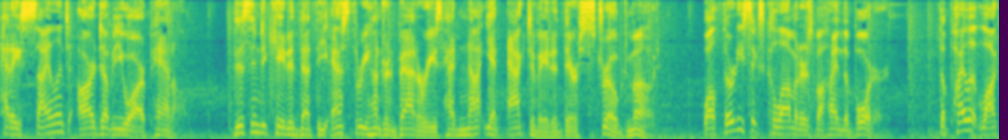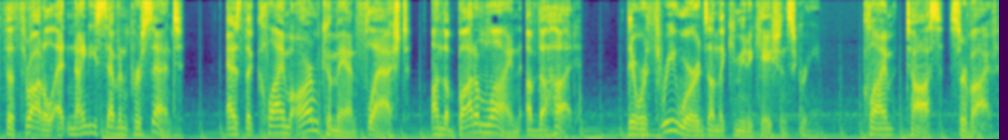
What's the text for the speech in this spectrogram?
had a silent RWR panel. This indicated that the S-300 batteries had not yet activated their strobed mode. While 36 kilometers behind the border, the pilot locked the throttle at 97% as the climb arm command flashed on the bottom line of the HUD. There were three words on the communication screen. Climb, toss, survive.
